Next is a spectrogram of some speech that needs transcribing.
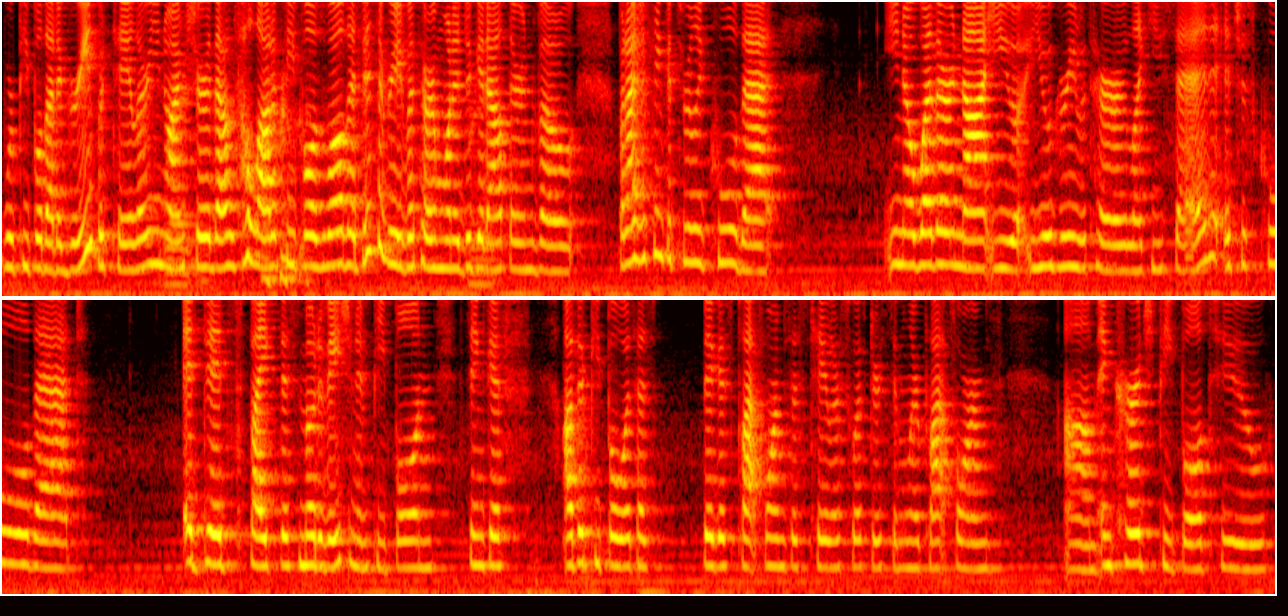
were people that agreed with Taylor. You know, I'm sure that was a lot of people as well that disagreed with her and wanted to get out there and vote. But I just think it's really cool that you know whether or not you you agreed with her like you said, it's just cool that it did spike this motivation in people and think if other people with as big as platforms as Taylor Swift or similar platforms um, encouraged people to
